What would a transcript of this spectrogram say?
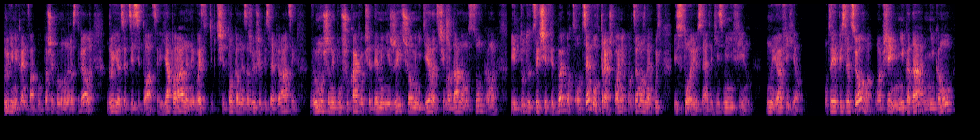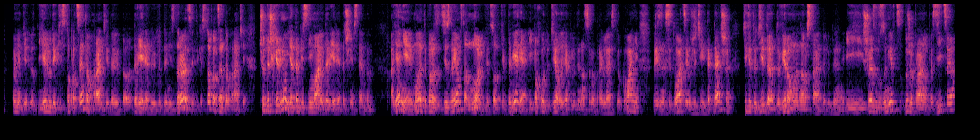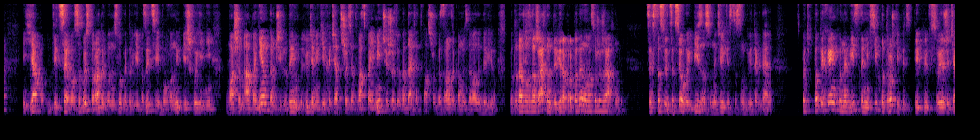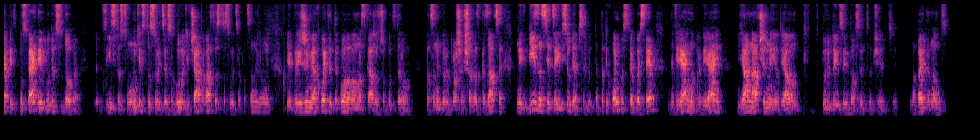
Другий мікроінфаркт. був. Перше, коли мене розстріляли, другий оце в цій ситуації. Я поранений, весь тип, ще не заживши після операції, вимушений був шукати, вообще, де мені жити, що мені робити, з чемоданами, з сумками. І тут оцей ще фідбек. Оце, був треш, поняв? Про це можна якусь історію зняти, якийсь міні-фільм. Ну я офігел. Оце я після цього взагалі ніколи, нікому, є- люди, які 100% гарантії дають, е, довір'я дають людині здоров'я, це таке 100% гарантії. Чудиш херню, я тобі знімаю довір'я, точніше з тебе. А я ні, у мене тепер зі знайомства 0% довір'я, і по ходу діла, як людина себе проявляє в спілкуванні в різних ситуаціях в житті і так далі. Тільки тоді до- довіра мене наростає до людини. І що я зрозумів, це дуже правильна позиція. Я б від себе особисто радив би не слухати другі позиції, бо вони більш вигідні вашим опонентам чи людям, людям, які хочуть щось від вас поймати чи щось угадати від вас, щоб ви зразу комусь давали довіру. Бо тоді можна жахнути, довіра пропаде, але вас уже жахнули. Це стосується всього і бізнесу, не тільки стосунків і так далі. Пот- Потихеньку на відстані всіх потрошки під, під, під своє життя підпускайте, і буде все добре. І стосунків стосується, особливо дівчата, вас це стосується. Пацани ж вони, як в режимі охоти, такого вам розкажуть, що будь здоров. Пацани, перепрошую, що розказав це. Ну і в бізнесі це і всюди абсолютно. Потихоньку, степ бай степ, довіряй, но провіряй. Я навчений, от я вам передаю цей досвід. Вообще, мотайте на ус.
